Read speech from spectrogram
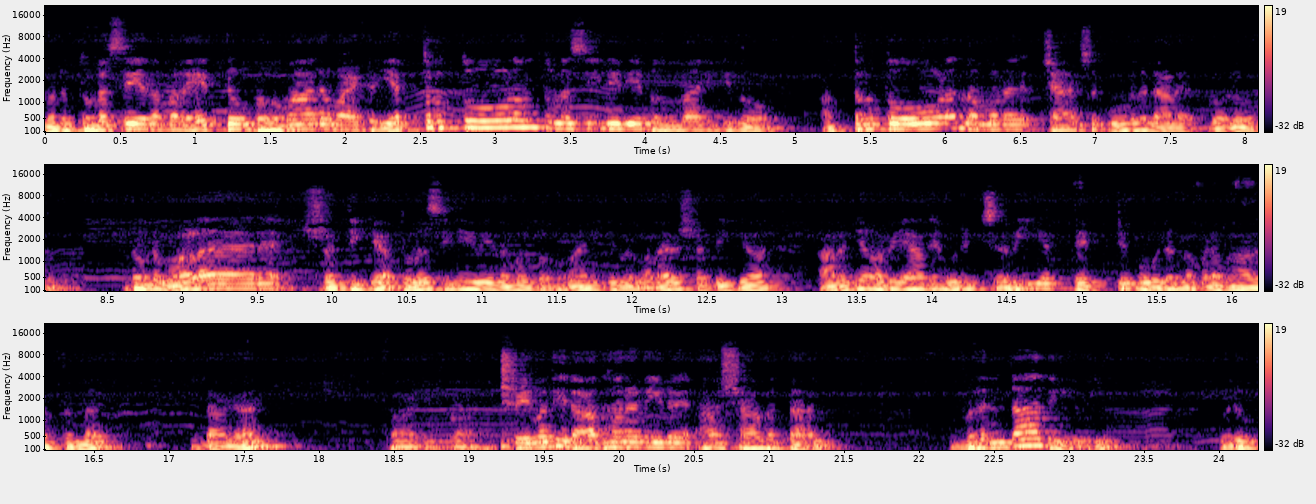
ഒരു തുളസിയെ നമ്മൾ ഏറ്റവും ബഹുമാനമായിട്ട് എത്രത്തോളം തുളസി ദേവിയെ ബഹുമാനിക്കുന്നുവോ അത്രത്തോളം നമ്മുടെ ചാൻസ് കൂടുതലാണ് ഗോലോകത്ത് അതുകൊണ്ട് വളരെ ശ്രദ്ധിക്കുക. തുളസി ദേവിയെ നമ്മൾ ബഹുമാനിക്കുന്നത് വളരെ ശ്രദ്ധിക്കുക. അറിഞ്ഞോ അറിയാതെ ഒരു ചെറിയ തെറ്റ് പോലും നമ്മുടെ ഭാഗത്തുനിന്ന് ഉണ്ടാകാൻ പാടില്ല. ശ്രീമതി രാധാറാണിയുടെ ആ ശാപത്താൽ വൃന്ദാദേവി ഒരു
